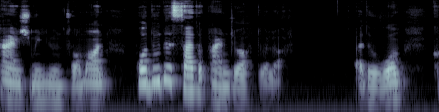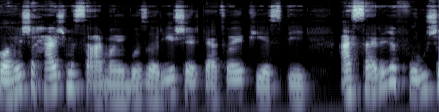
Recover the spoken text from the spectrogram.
5 میلیون تومان حدود 150 دلار. و دوم کاهش حجم سرمایه گذاری شرکت های PSP از طریق فروش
